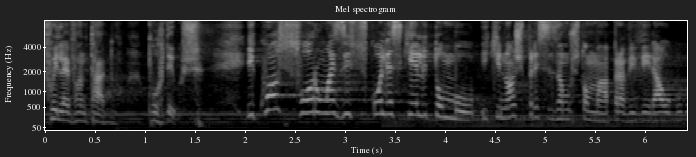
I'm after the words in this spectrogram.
foi levantado por Deus. E quais foram as escolhas que ele tomou e que nós precisamos tomar para viver algo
